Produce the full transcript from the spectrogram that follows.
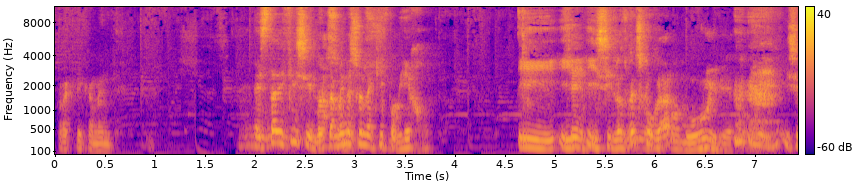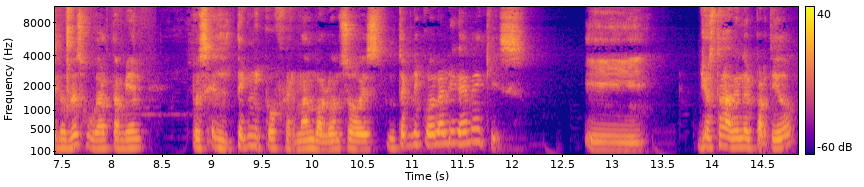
prácticamente. Está difícil, más o también es un equipo viejo. Y, y- Sí, y si los ves jugar, Muy bien. y si los ves jugar también, pues el técnico Fernando Alonso es un técnico de la Liga MX. Y yo estaba viendo el partido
